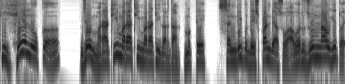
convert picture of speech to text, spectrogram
की हे लोक जे मराठी मराठी मराठी करतात मग ते संदीप देशपांडे असो आवर्जून नाव घेतोय.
